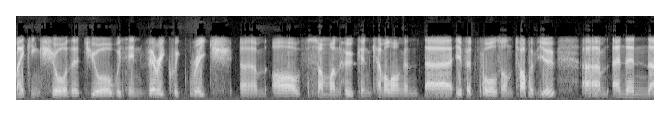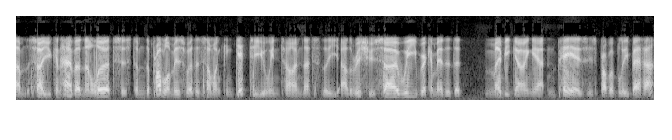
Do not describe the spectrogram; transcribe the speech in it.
making sure that you're within very quick reach um, of someone who can come along and, uh, if it falls on top of you, um, and then um, so you can have an alert system. The problem is whether someone can get to you in time. That's the other issue. So we recommended that maybe going out in pairs is probably better.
